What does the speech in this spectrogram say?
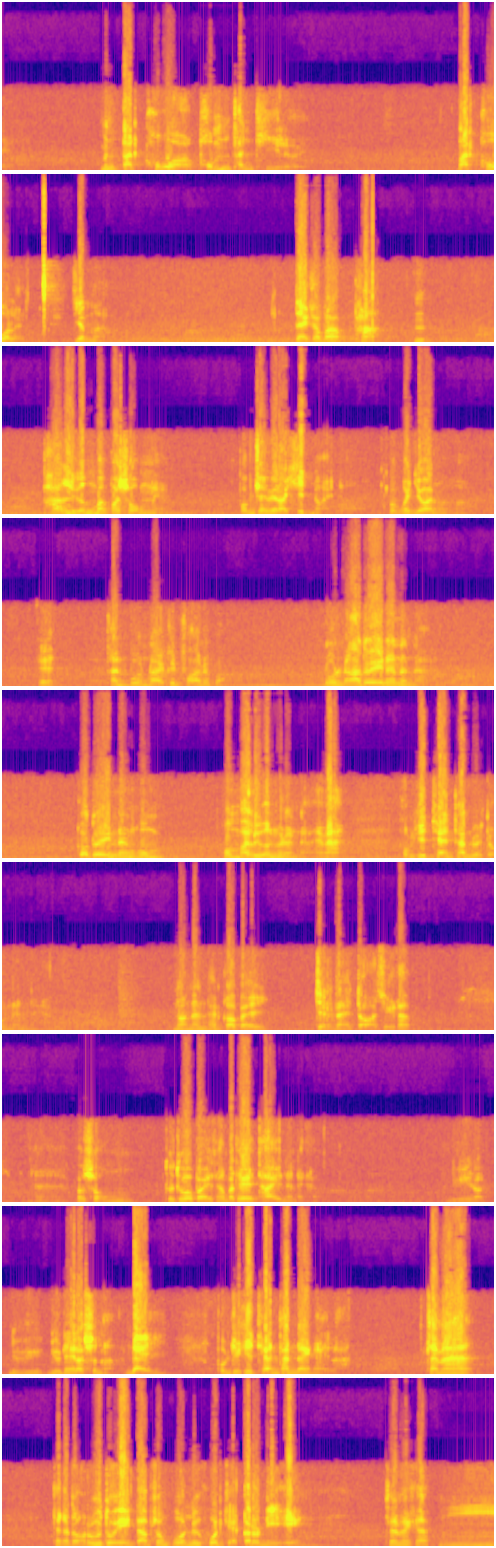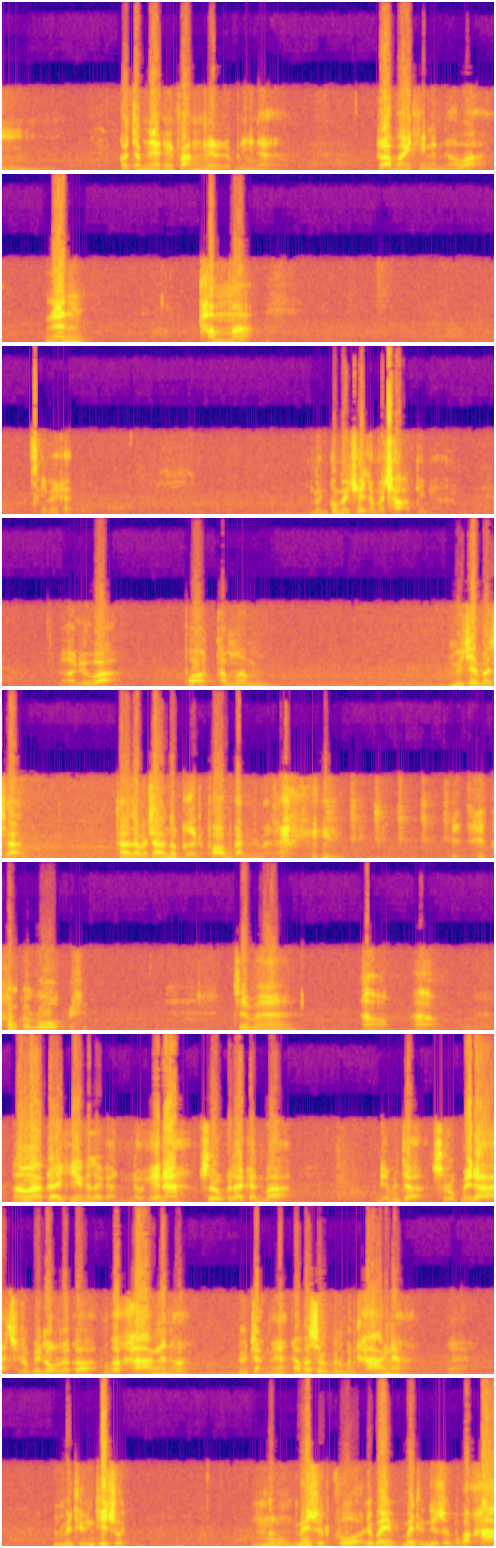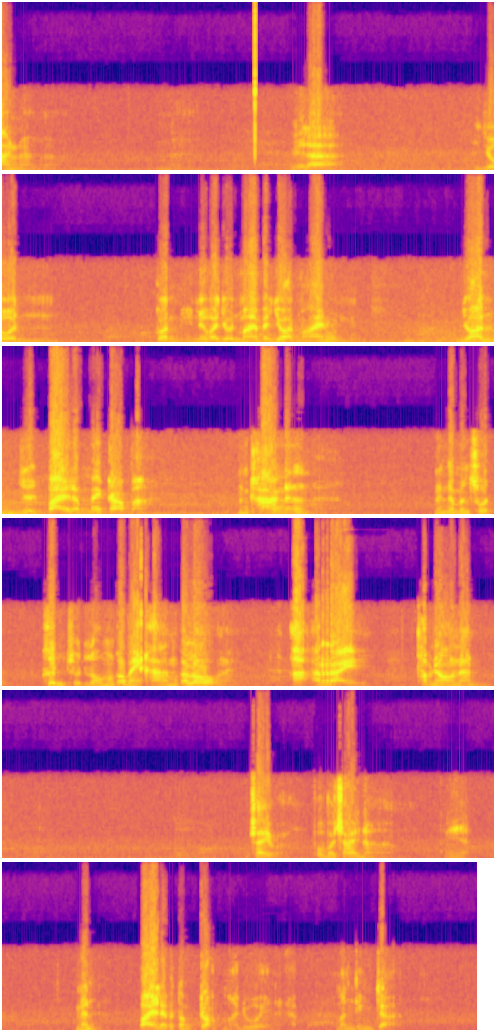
มันตัดขั้วผมทันทีเลย ตัดขั้วเลย เยี่ยมมาก แต่คำว่าพระผ้าเหลืองบางพระสงฆ์เนี่ย ผมใช้เวลาคิดหน่อย ผมก็ย้อนว่าเอ๊ะ ท่านบนลายขึ้นฟ้าหรือเปล่าโดนหน้าตัวเองนั่นน่ะ ก็ตัวเองนั่งหุ้ม ผมผ้าเหลืองอยู่นั่นน่ะเห็นไหมผมคิดแทนท่านด้วยตรงนั้นนะครับ นอกนั้นท่านก็ไปเจรนายต่อสิครับพระสงฆ์ทั่วๆไปทั้งประเทศไทยนั่นนะครับอยู่อยู่อยู่ในลักษณะใด ผมจะคิดแทนท่านได้ไงล่ะใช่ไหมฮะท่านก็ต้องรู้ตัวเองตามสมควรหรือควรแก่กรณีเอง ใช่ไหมครับ อืมก็จำแนกให้ฟังในระดับนี้นะ กลับมาอีกทีนึงนะว่างั้น ธรรมะ เห็นไหมครับ มันก็ไม่ใช่ธรรมชาติอย่างเงี้ยหรือว่า เพราะธรรมะมันไม่ใช่ธรรมชาติ ถ้าธรรมชาติต้องเกิดพร้อมกันใช่ไหมพร้อมกับโลก ใช่ไหมอ้าวอ้าวเอาว่าใกล้เคียงกันแล้วกันโอเคนะสรุปกันแล้วกันว่า เดี๋ยวมันจะสรุปไม่ได้ สรุปไม่ลงแล้วก็มันก็ค้างอะเนาะ รู้จักไหมคำว่าสรุปมันมันค้างนะมันไม่ถึงที่สุดนั่งไม่สุดขั้วหรือไม่ไม่ถึงที่สุดมันก็ค้างนะเวลาโยนก้อนหินหรือว่าโยนไม้ไปยอดไม้นู่นย้อนไปแล้วไม่กลับอะ มันค้างนั่นน่ะนั้นถ้ามันสุดขึ้นสุดลงมันก็ไม่ค้างมันก็โล่งอะไรทำนองนั้น ใช่ป่ะผมว่าใช่นะเนี่ยงั้นไปแล้วก็ต้องกลับมาด้วยนะครับ มันถึงจะ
